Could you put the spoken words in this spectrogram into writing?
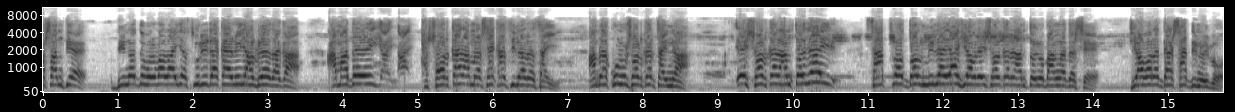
অশান্তি। দিনে দুপুর বেলা চুরি ডাকায় লইয়া জায়গা আমাদের সরকার আমরা শেখ হাসিনারে চাই। আমরা কোন সরকার চাই না। এই সরকার আনতে হইলেই ছাত্র দল মিলাইয়া হিয়াবার এই সরকার আনতে হইব বাংলাদেশে। হিয়াবার দেশ স্বাধীন হইব।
